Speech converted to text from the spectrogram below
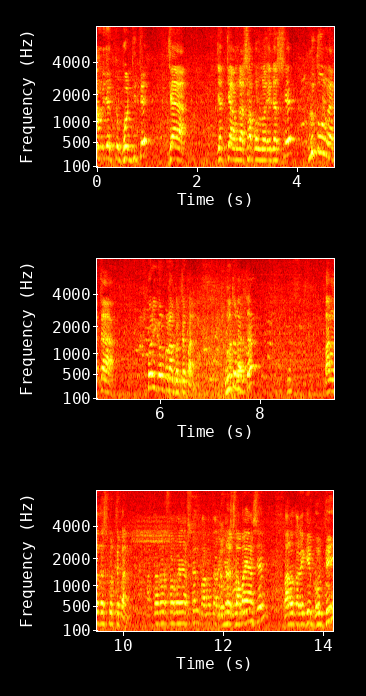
আমি যাতে ভোট দিতে যা যাতে আমরা সাফল্য এদেশকে নতুন একটা পরিকল্পনা করতে পারি। নতুন একটা বাংলাদেশ করতে পারি। আপনারা সবাই আসেন বারো তারিখে সবাই আসেন বারো তারিখে ভোট দিই।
